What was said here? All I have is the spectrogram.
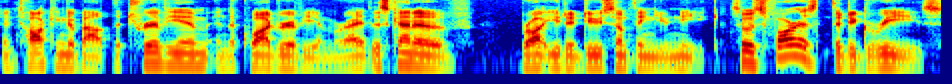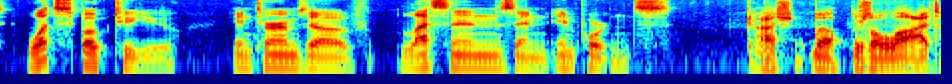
in talking about the trivium and the quadrivium, right? This kind of brought you to do something unique. So, as far as the degrees, what spoke to you in terms of lessons and importance? Gosh, well, there's a lot.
